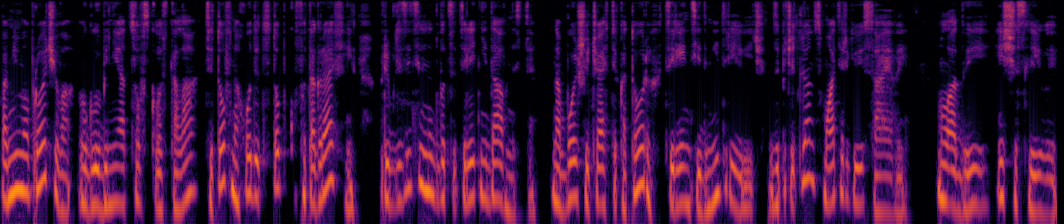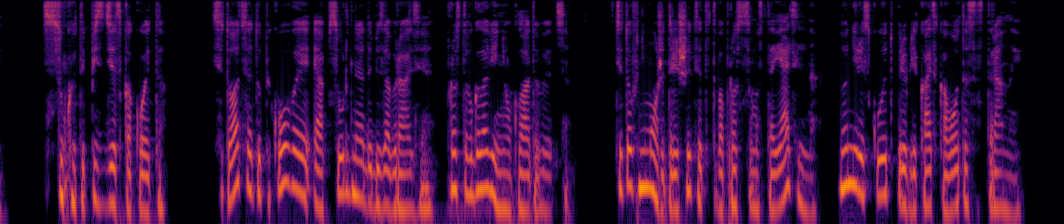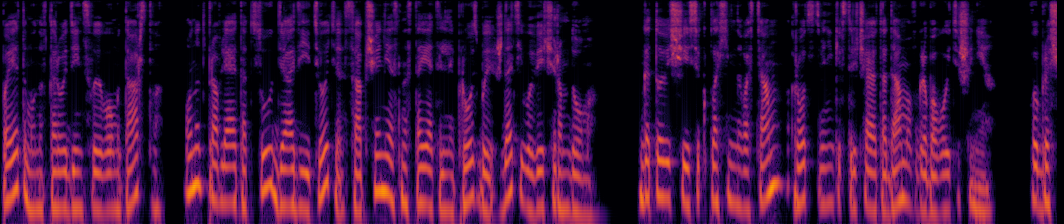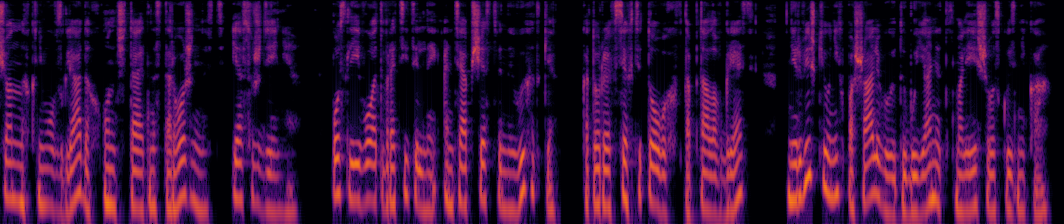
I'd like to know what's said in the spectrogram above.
Помимо прочего, в глубине отцовского стола Титов находит стопку фотографий приблизительно 20-летней давности, на большей части которых Терентий Дмитриевич запечатлен с матерью Исаевой. Молодые и счастливые. Сука, это пиздец какой-то. Ситуация тупиковая и абсурдная до безобразия. Просто в голове не укладывается. Титов не может решить этот вопрос самостоятельно, но не рискует привлекать кого-то со стороны. Поэтому на второй день своего мытарства он отправляет отцу, дяде и тете сообщение с настоятельной просьбой ждать его вечером дома. Готовящиеся к плохим новостям, родственники встречают Адама в гробовой тишине. В обращенных к нему взглядах он читает настороженность и осуждение. После его отвратительной антиобщественной выходки, которая всех Титовых втоптала в грязь, нервишки у них пошаливают и буянят от малейшего сквозняка.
